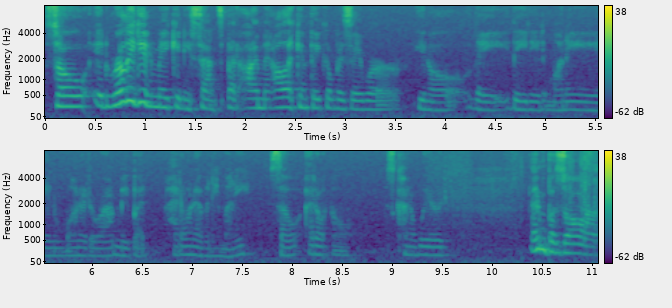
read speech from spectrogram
So it really didn't make any sense. But I mean, all I can think of is they were, you know, they they needed money and wanted to rob me, but I don't have any money, so I don't know. It's kind of weird and bizarre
